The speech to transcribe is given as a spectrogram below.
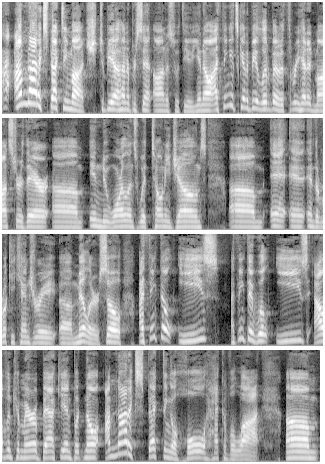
I'm not expecting much, to be 100% honest with you. You know, I think it's going to be a little bit of a three headed monster there um, in New Orleans with Tony Jones um, and, and, and, the rookie Kendre uh, Miller. So I think they'll ease I think they will ease Alvin Kamara back in, but no, I'm not expecting a whole heck of a lot. Um,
